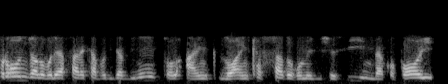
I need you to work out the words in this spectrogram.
Frongia lo voleva fare capo di gabinetto, lo ha incassato come vice sindaco, poi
